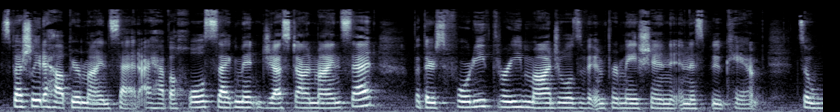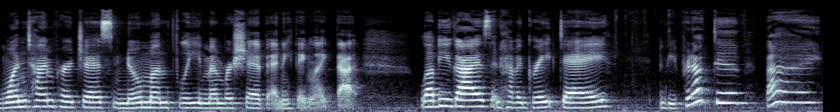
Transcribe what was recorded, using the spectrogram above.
especially to help your mindset. I have a whole segment just on mindset, but there's 43 modules of information in this boot camp. It's a one-time purchase, no monthly membership, anything like that. Love you guys and have a great day and be productive. Bye.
